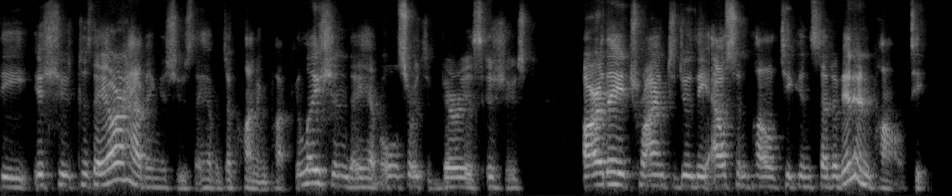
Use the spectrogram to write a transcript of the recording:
the issues because they are having issues. They have a declining population. They have all sorts of various issues. Are they trying to do the außenpolitik instead of innenpolitik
